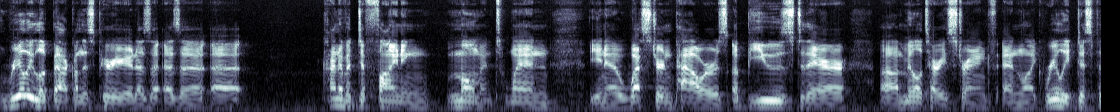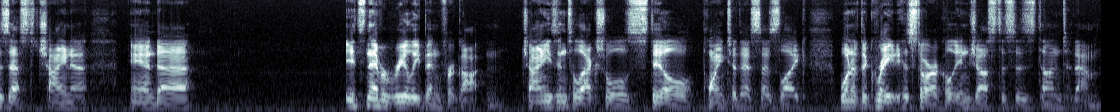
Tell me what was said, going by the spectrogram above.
really look back on this period as a, as a, a kind of a defining moment when you know Western powers abused their uh, military strength and like really dispossessed China, and uh, it's never really been forgotten. Chinese intellectuals still point to this as like one of the great historical injustices done to them.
